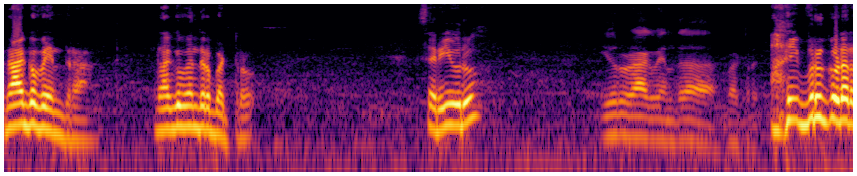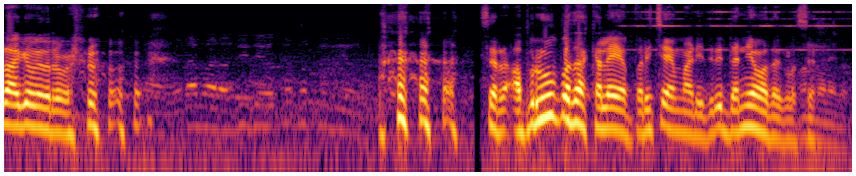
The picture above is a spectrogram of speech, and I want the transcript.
ರಾಘವೇಂದ್ರ. ರಾಘವೇಂದ್ರ ಭಟ್ರು. ಸರ್ ಇವರು? ಇವರು ರಾಘವೇಂದ್ರ ಭಟ್ರು. ಇಬ್ಬರು ಕೂಡ ರಾಘವೇಂದ್ರ ಭಟ್ರು. ಸರ್ ಅಪರೂಪದ ಕಲೆಯ ಪರಿಚಯ ಮಾಡಿದ್ರಿ. ಧನ್ಯವಾದಗಳು ಸರ್.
